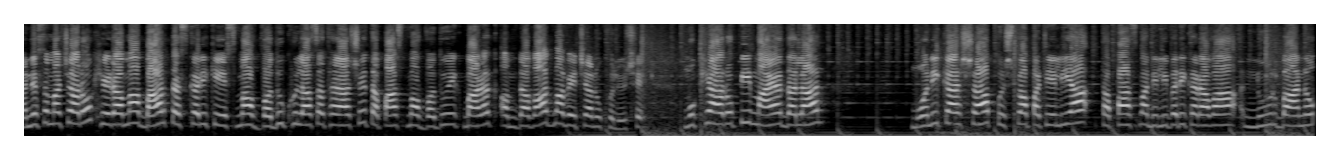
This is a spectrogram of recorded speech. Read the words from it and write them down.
અન્ય સમાચારો, ખેડામાં બાર તસ્કરી કેસમાં વધુ ખુલાસા થયા છે. તપાસમાં વધુ એક બાળક અમદાવાદમાં વેચાણું ખુલ્યું છે. મુખ્ય આરોપી માયા દલાલ, મોનિકા શાહ, પુષ્પા પટેલિયા, તપાસમાં ડિલિવરી કરાવવા નૂરબાનો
